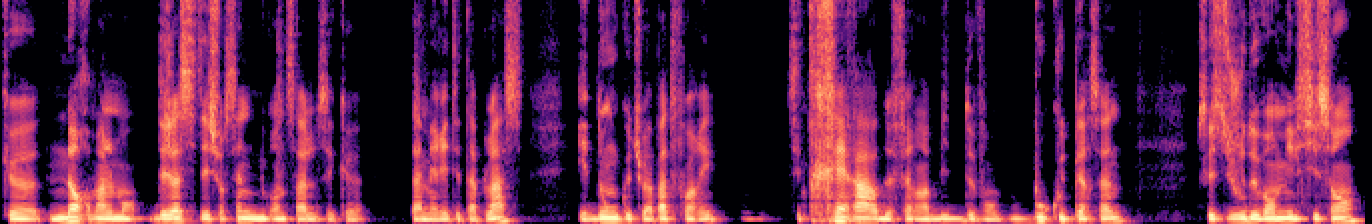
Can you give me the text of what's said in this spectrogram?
que normalement, déjà si tu es sur scène d'une grande salle, c'est que tu as mérité ta place et donc que tu vas pas te foirer. Mhm. C'est très rare de faire un beat devant beaucoup de personnes parce que si tu joues devant 1600,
